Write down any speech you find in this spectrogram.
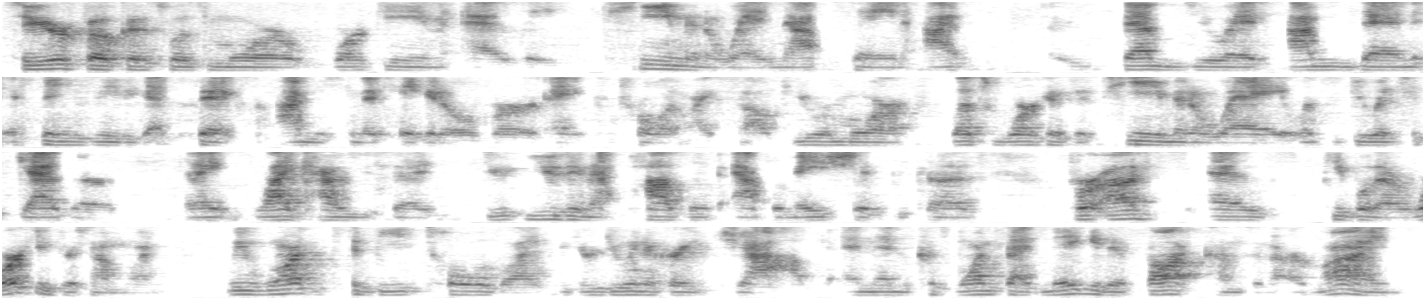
So your focus was more working as a team in a way, not saying I them do it. I'm then if things need to get fixed, I'm just going to take it over and control it myself. You were more let's work as a team in a way. Let's do it together and I like how you said using that positive affirmation because for us as people that are working for someone, we want to be told like you're doing a great job. And then because once that negative thought comes in our minds,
